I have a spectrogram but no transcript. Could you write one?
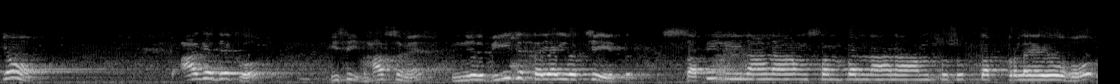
क्यों? आगे देखो, इसी भाष्य में, निर्बीज तय चेत सतीलीना संपन्ना नाम सुसुप्त प्रलयो हो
